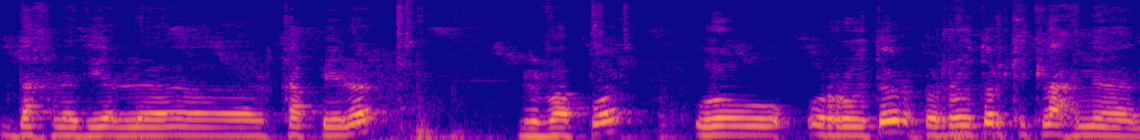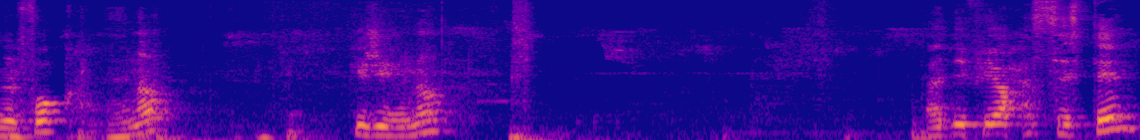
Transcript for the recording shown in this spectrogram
دخلة ديال الكابيلر الفابور والروتور الروتور. كيطلع للفوق هنا. كيجي هنا. هذه فيها واحد السيستيم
